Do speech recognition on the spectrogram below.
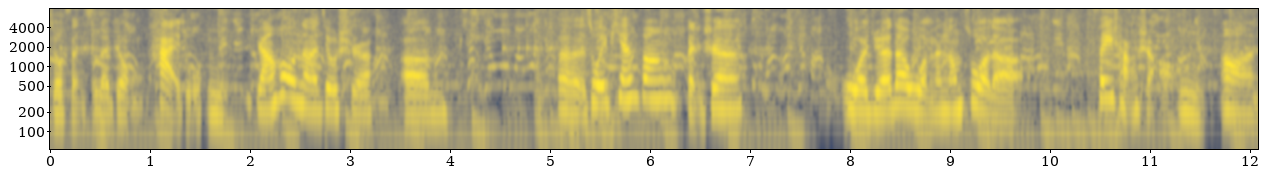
就粉丝的这种态度，嗯，然后呢就是呃呃，作为片方本身，我觉得我们能做的非常少，嗯嗯，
